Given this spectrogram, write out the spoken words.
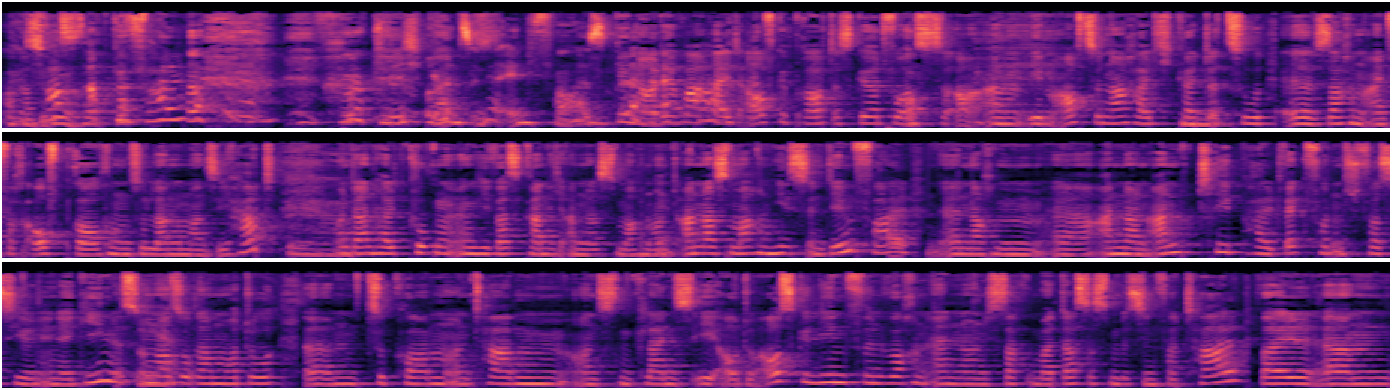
oder also. fast abgefallen gefallen. Wirklich, ganz in der Endphase. Genau, der war halt aufgebraucht. Das gehört für uns ähm, eben auch zur Nachhaltigkeit mhm. dazu, äh, Sachen einfach aufbrauchen, solange man sie hat. Ja. Und dann halt gucken, irgendwie, was kann ich anders machen. Und anders machen hieß in dem Fall, äh, nach einem äh, anderen Antrieb, halt weg von fossilen Energien, ist immer ja. so ein Motto, ähm, zu kommen und haben uns ein kleines E-Auto ausgeliehen für ein Wochenende. Und ich sage immer, das ist ein bisschen fatal, weil ähm,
